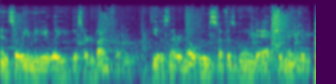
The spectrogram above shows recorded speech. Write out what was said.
And so we immediately just started buying from him. You just never know whose stuff is going to actually make it.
